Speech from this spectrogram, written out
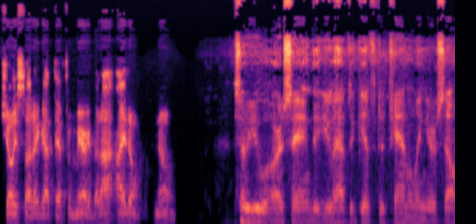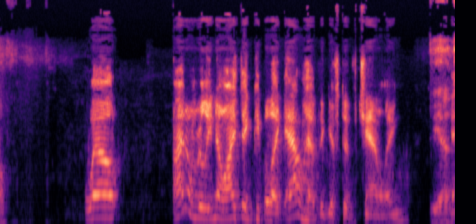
She always thought I got that from Mary, but I, I don't know. So you are saying that you have the gift of channeling yourself? Well, I don't really know. I think people like Al have the gift of channeling. Yes.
